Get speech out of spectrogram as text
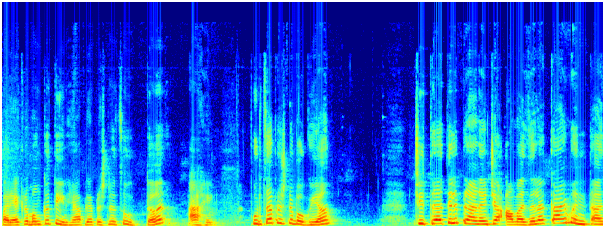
पर्याय क्रमांक तीन हे आपल्या प्रश्नाचं उत्तर आहे. पुढचा प्रश्न बघूया. चित्रातील प्राण्याच्या आवाजाला काय म्हणतात?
